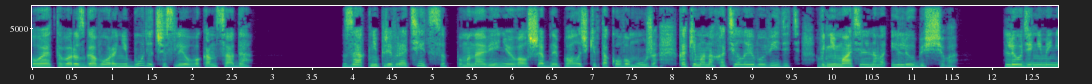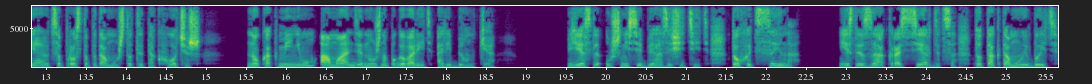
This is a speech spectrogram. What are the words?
У этого разговора не будет счастливого конца, да? Зак не превратится по мановению волшебной палочки в такого мужа, каким она хотела его видеть, внимательного и любящего. Люди не меняются просто потому, что ты так хочешь. Но как минимум Аманде нужно поговорить о ребенке. Если уж не себя защитить, то хоть сына. Если Зак рассердится, то так тому и быть.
